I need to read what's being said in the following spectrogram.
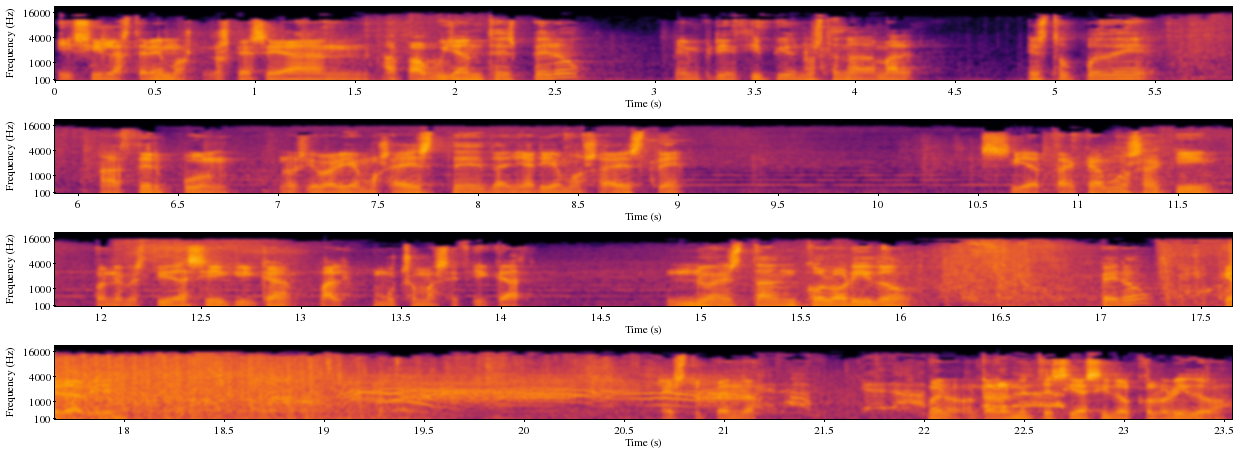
Y sí las tenemos. No es que sean apabullantes, pero en principio no está nada mal. Esto puede hacer pum. Nos llevaríamos a este, dañaríamos a este. Si atacamos aquí, con embestida psíquica, vale, mucho más eficaz. No es tan colorido, pero queda bien. Estupendo. Bueno, realmente sí ha sido colorido.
